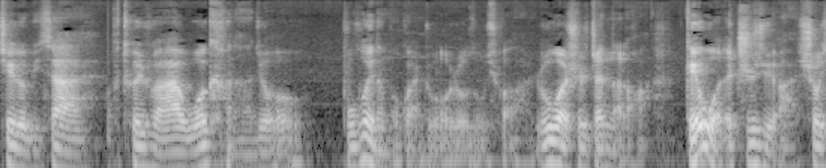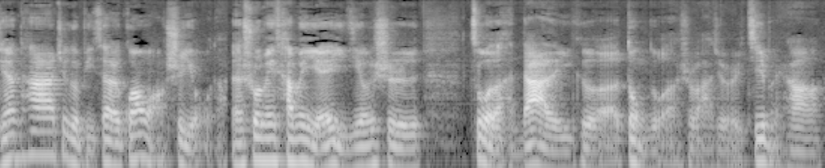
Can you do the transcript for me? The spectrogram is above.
这个比赛推出来，我可能就不会那么关注欧洲足球了。如果是真的的话，给我的直觉啊，首先它这个比赛的官网是有的，那说明他们也已经是做了很大的一个动作，是吧？就是基本上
